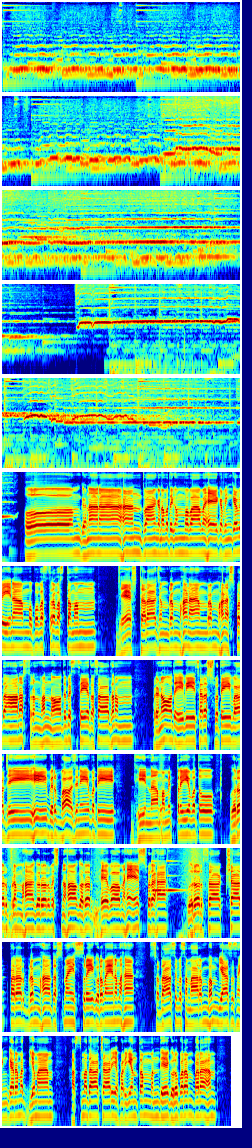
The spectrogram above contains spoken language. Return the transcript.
Música గణపతిగం వవామహే కవిం కవీనాముపవస్త్రవస్తమం జ్యేష్టరాజం బ్రహ్మణాం బ్రహ్మణస్పదానశృణ్వన్నోదభిస్సేదసాధనం ప్రణో దేవీ సరస్వతే వాజై బిర్వాజినేపతి ధీనామమిత్రయవతో గురుర్బ్రహ్మ గురుర్విష్ణు గురుర్దేవ మహేశ్వర గురుర్సాక్షాత్ పరర్బ్రహ్మ తస్మై శ్రీ గురవే నమ సదాశివసమారంభం వ్యాసశంకరమధ్యమాం అస్మదాచార్యపర్యంతం వందే గురుపరంపరాం अस्मदाचार्यपर्यन्तं वन्दे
